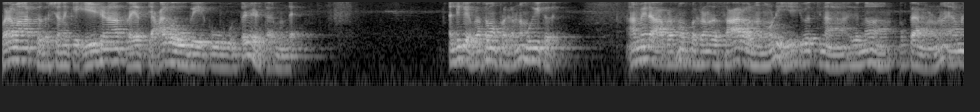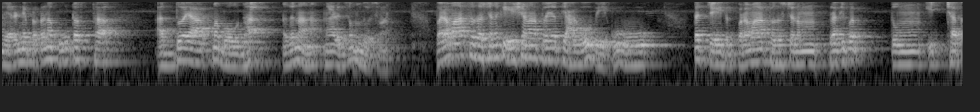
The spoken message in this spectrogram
ಪರಮಾರ್ಥ ದರ್ಶನಕ್ಕೆ ಏಷಣಾತ್ರಯ ತ್ಯಾಗವೂ ಬೇಕು ಅಂತ ಹೇಳ್ತಾರೆ ಮುಂದೆ. ಅಲ್ಲಿಗೆ ಪ್ರಥಮ ಪ್ರಕರಣ ಮುಗಿಯುತ್ತದೆ. ಆಮೇಲೆ ಆ ಪ್ರಥಮ ಪ್ರಕರಣದ ಸಾರವನ್ನು ನೋಡಿ ಇವತ್ತಿನ ಇದನ್ನು ಮುಕ್ತಾಯ ಮಾಡೋಣ. ಆಮೇಲೆ ಎರಡನೇ ಪ್ರಕರಣ ಕೂಟಸ್ಥ ಅದ್ವಯಾತ್ಮ ಬೌದ್ಧ ಅದನ್ನು ನಾಳೆ ದಿವಸ ಮುಂದುವರಿಸೋಣ. ಪರಮಾರ್ಥ ದರ್ಶನಕ್ಕೆ ಏಷಣಾತ್ರಯ ತ್ಯಾಗವೂ ಬೇಕು. ತಚ್ಚೈತತ್ ಪರಮಾರ್ಥ ದರ್ಶನಂ ಪ್ರತಿಪತ್ತು ಇಚ್ಛತ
